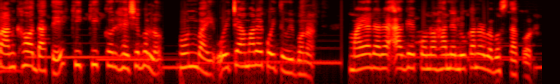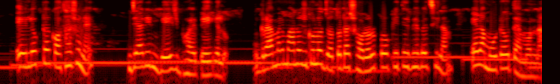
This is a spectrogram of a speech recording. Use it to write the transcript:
পান খাওয়া দাঁতে কিক কিক করে হেসে বলল, হন ভাই, ওইটা আমারে কইতে হইব না। মায়াডারে আগে কোনো হানে লুকানোর ব্যবস্থা কর। এই লোকটার কথা শুনে জারিন বেশ ভয় পেয়ে গেল। গ্রামের মানুষগুলো যতটা সরল প্রকৃতির ভেবেছিলাম, এরা মোটেও তেমন না।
